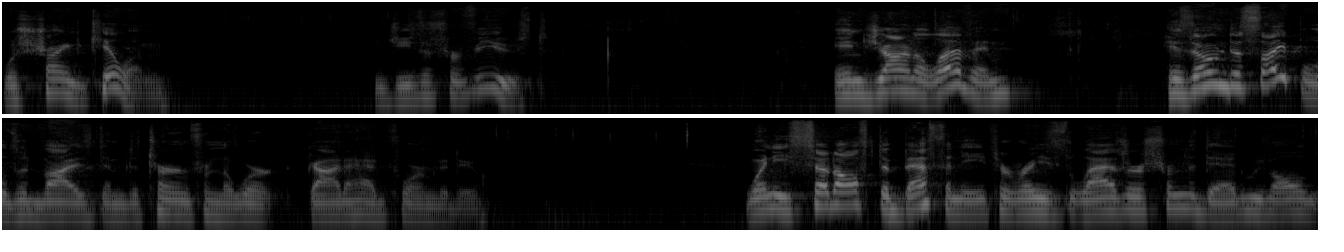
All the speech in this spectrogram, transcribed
was trying to kill him. And Jesus refused. In John 11, his own disciples advised him to turn from the work God had for him to do. When he set off to Bethany to raise Lazarus from the dead, we all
